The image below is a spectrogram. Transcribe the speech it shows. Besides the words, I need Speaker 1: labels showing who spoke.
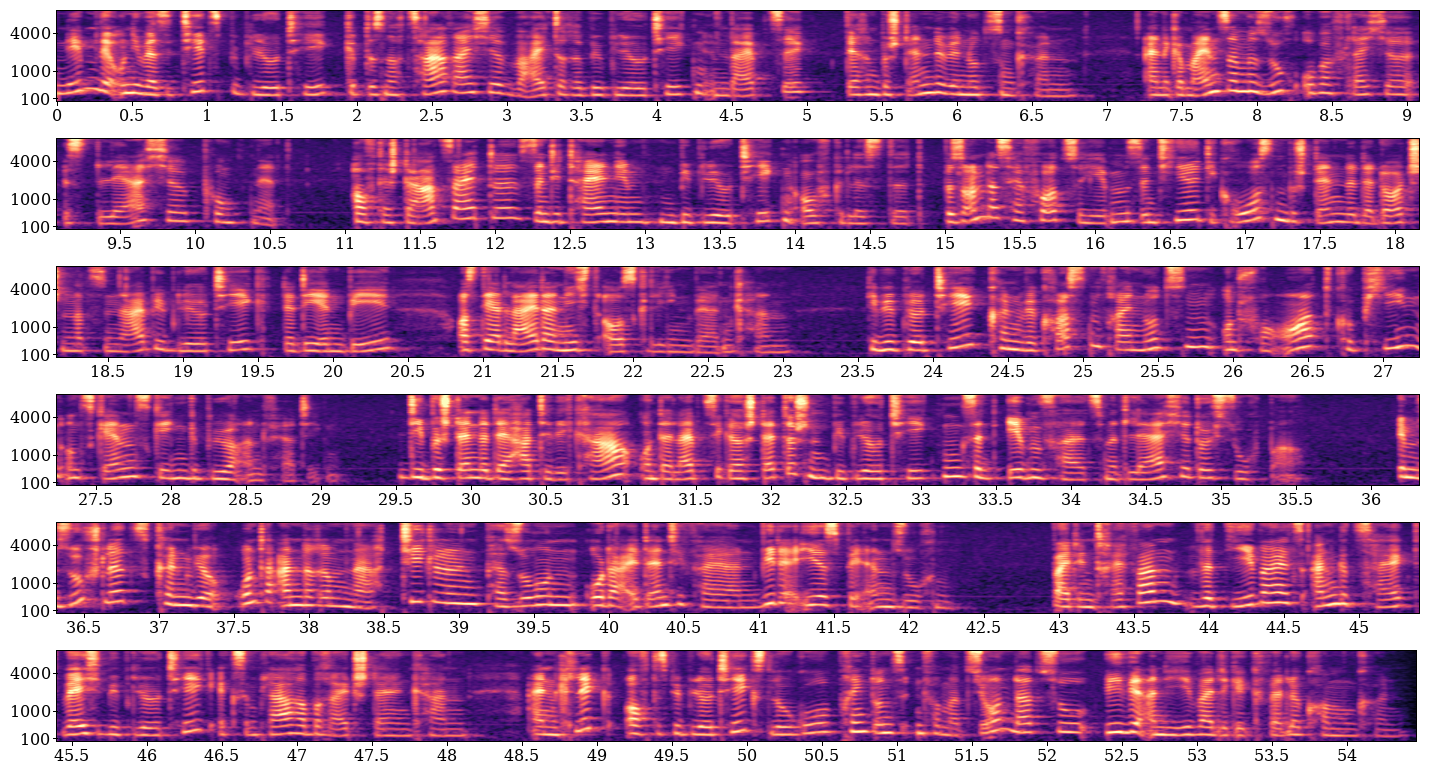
Speaker 1: Neben der Universitätsbibliothek gibt es noch zahlreiche weitere Bibliotheken in Leipzig, deren Bestände wir nutzen können. Eine gemeinsame Suchoberfläche ist lerche.net. Auf der Startseite sind die teilnehmenden Bibliotheken aufgelistet. Besonders hervorzuheben sind hier die großen Bestände der Deutschen Nationalbibliothek, der DNB, aus der leider nicht ausgeliehen werden kann. Die Bibliothek können wir kostenfrei nutzen und vor Ort Kopien und Scans gegen Gebühr anfertigen. Die Bestände der HTWK und der Leipziger städtischen Bibliotheken sind ebenfalls mit Lerche durchsuchbar. Im Suchschlitz können wir unter anderem nach Titeln, Personen oder Identifiern wie der ISBN suchen. Bei den Treffern wird jeweils angezeigt, welche Bibliothek Exemplare bereitstellen kann. Ein Klick auf das Bibliothekslogo bringt uns Informationen dazu, wie wir an die jeweilige Quelle kommen können.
